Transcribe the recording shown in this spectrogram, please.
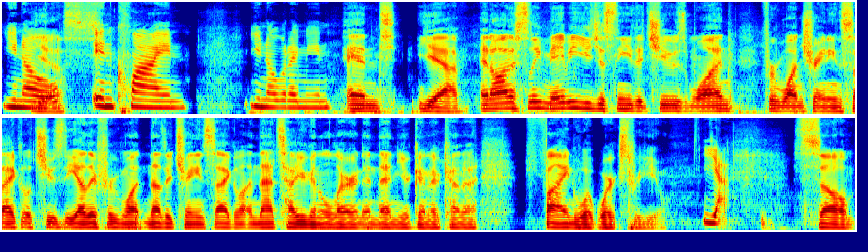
you know, Yes. incline. You know what I mean? And yeah, and honestly, maybe you just need to choose one for one training cycle, choose the other for one another training cycle, and that's how you're going to learn. And then you're going to kind of find what works for you. Yeah. So,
